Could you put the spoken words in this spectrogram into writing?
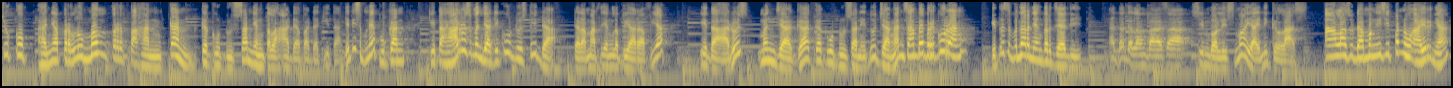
cukup hanya perlu mempertahankan kekudusan yang telah ada pada kita. Jadi sebenarnya bukan kita harus menjadi kudus, tidak. Dalam arti yang lebih harafiah, kita harus menjaga kekudusan itu jangan sampai berkurang. Itu sebenarnya yang terjadi. Atau dalam bahasa simbolisme ya ini gelas. Allah sudah mengisi penuh airnya,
